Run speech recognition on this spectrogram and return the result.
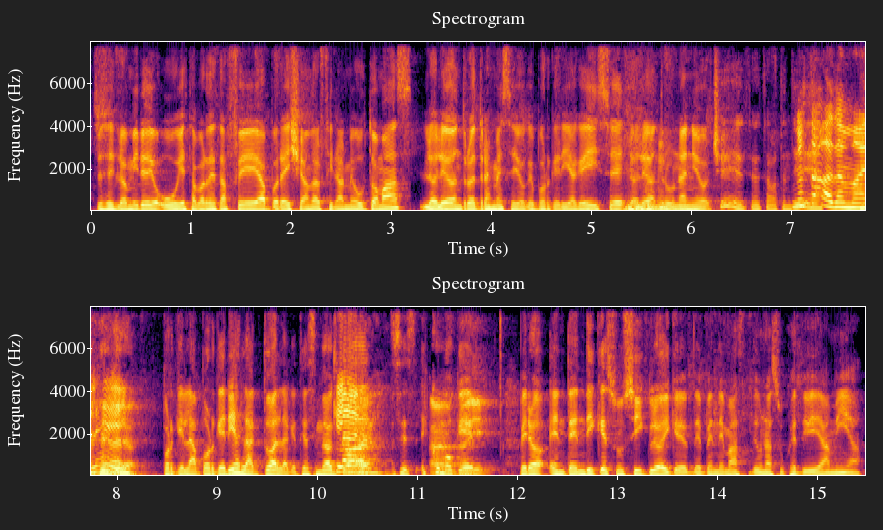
Entonces lo miro y digo, uy, esta parte está fea, por ahí llegando al final me gustó más. Lo leo dentro de tres meses y digo, qué porquería que hice. Lo leo dentro de un año y digo, che, esto está bastante No bien. estaba tan mal, ¿eh? Claro, porque la porquería es la actual, la que estoy haciendo actual. Claro. Entonces es como Ah, que. ahí. Pero entendí que es un ciclo y que depende más de una subjetividad mía.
